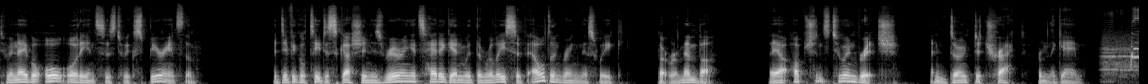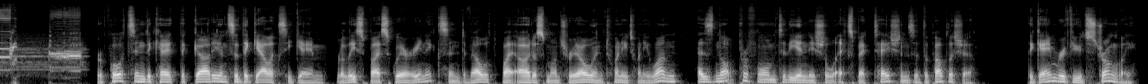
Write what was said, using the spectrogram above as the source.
to enable all audiences to experience them. The difficulty discussion is rearing its head again with the release of Elden Ring this week, but remember, they are options to enrich and don't detract from the game. Reports indicate that Guardians of the Galaxy game, released by Square Enix and developed by Eidos Montreal in 2021, has not performed to the initial expectations of the publisher. The game reviewed strongly,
